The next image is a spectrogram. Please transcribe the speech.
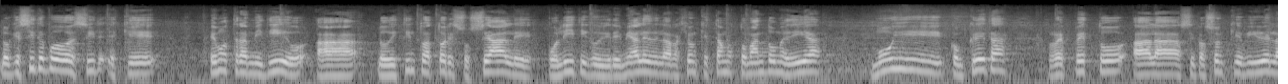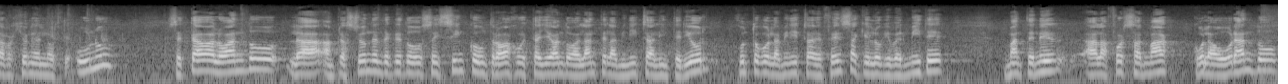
Lo que sí te puedo decir es que hemos transmitido a los distintos actores sociales, políticos y gremiales de la región que estamos tomando medidas muy concretas respecto a la situación que vive la región del norte. Uno, se está evaluando la ampliación del decreto 265, un trabajo que está llevando adelante la ministra del Interior junto con la ministra de Defensa, que es lo que permite mantener a las Fuerzas Armadas colaborando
